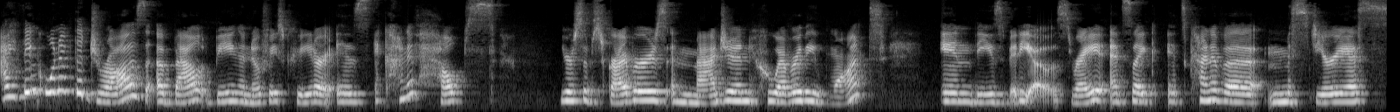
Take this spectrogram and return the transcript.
I think one of the draws about being a no-face creator is it kind of helps your subscribers imagine whoever they want in these videos, right? It's like, it's kind of a mysterious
